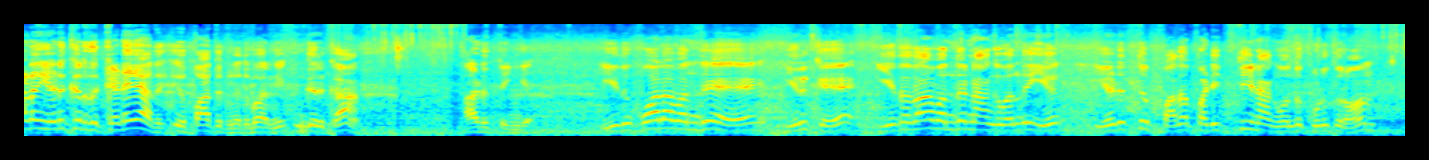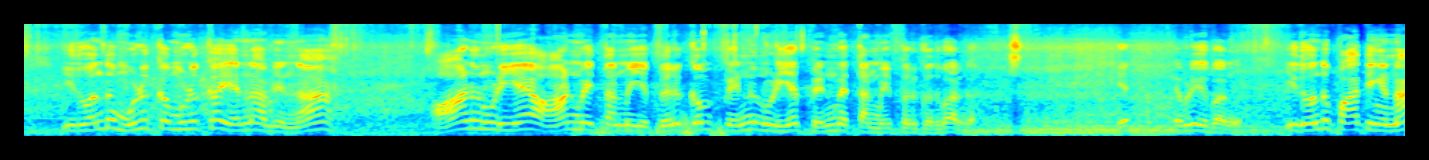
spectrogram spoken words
இடம் எடுக்கிறது கிடையாது. இது பார்த்துக்குங்க இது பாருங்கள் இங்கே இருக்கா? அடுத்து இங்கே. இது போல் வந்து இருக்குது இதை தான் வந்து நாங்கள் வந்து எ- எடுத்து பதப்படுத்தி நாங்கள் வந்து கொடுக்குறோம். இது வந்து முழுக்க முழுக்க என்ன அப்படின்னா ஆணினுடைய ஆண்மைத்தன்மையை பெருக்கும் பெண்ணினுடைய பெண்மைத்தன்மை பெருக்கும். இது பாருங்கள் எப்படி பாருங்க. இது வந்து பார்த்தீங்கன்னா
